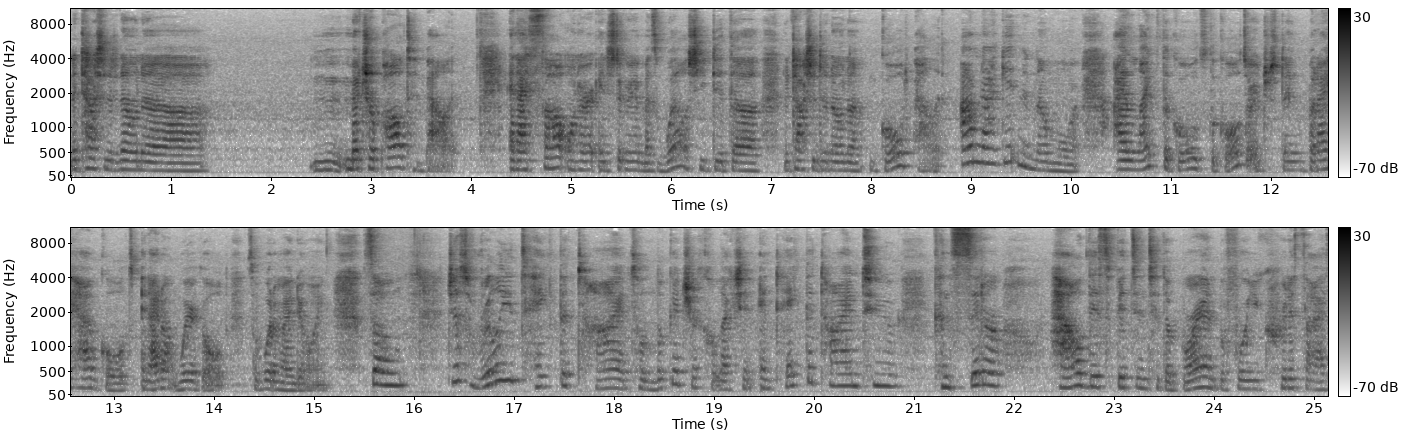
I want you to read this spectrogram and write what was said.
Natasha Denona mm, Metropolitan palette and I saw on her Instagram as well, she did the Natasha Denona gold palette. I'm not getting it no more. I like the golds. The golds are interesting, but I have golds and I don't wear gold. So what am I doing? So just really take the time to look at your collection and take the time to consider how this fits into the brand before you criticize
